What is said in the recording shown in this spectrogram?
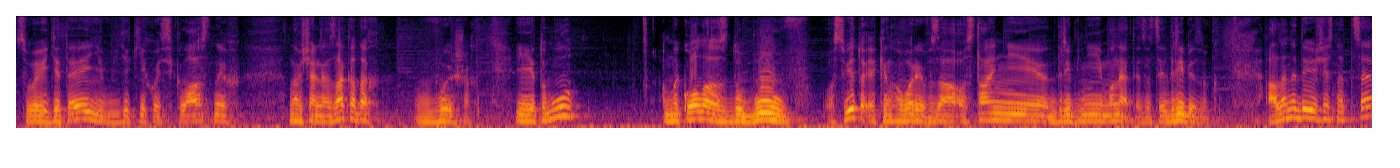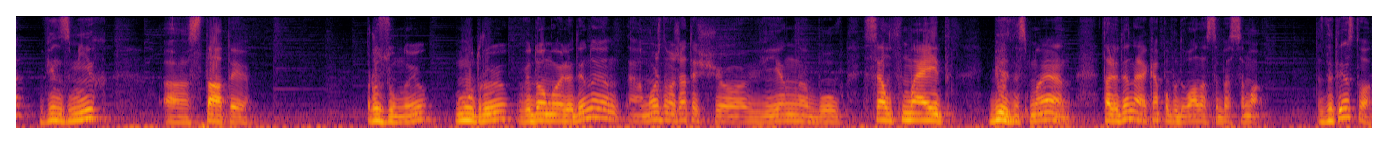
своїх дітей в якихось класних навчальних закладах в вишах. І тому Микола здобув освіту, як він говорив, за останні дрібні монети, за цей дріб'язок. Але не дивлячись на це, він зміг е, стати розумною, мудрою, відомою людиною. Е, Можна вважати, що він був self-made бізнесмен та людина, яка побудувала себе сама. З дитинства,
